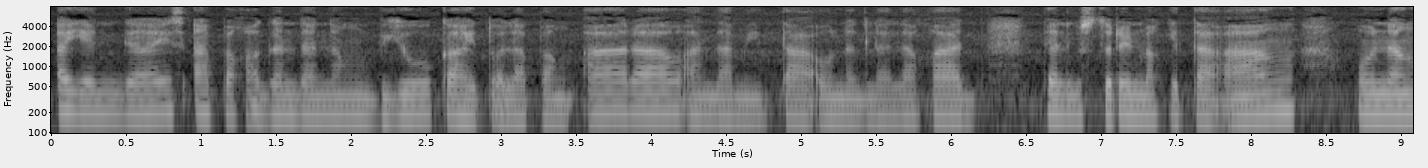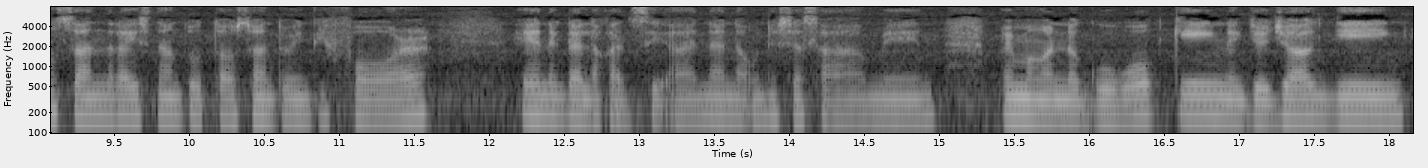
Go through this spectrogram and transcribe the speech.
Ayan guys, apakaganda ng view kahit wala pang araw, ang daming tao naglalakad dahil gusto rin makita ang unang sunrise ng 2024. Ayan, naglalakad si Ana, nauna siya sa amin. May mga nag-walking, nagja-jogging,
